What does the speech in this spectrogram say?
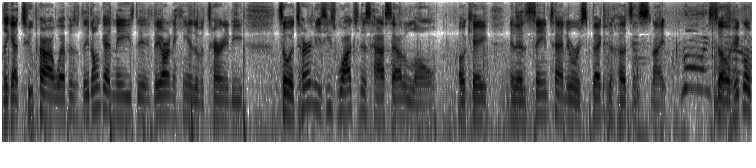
They got two power weapons. They don't got nades. They, they are in the hands of Eternity. So Eternity, he's watching this house out alone, okay? And at the same time, they were respecting Hudson's snipe. So here go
